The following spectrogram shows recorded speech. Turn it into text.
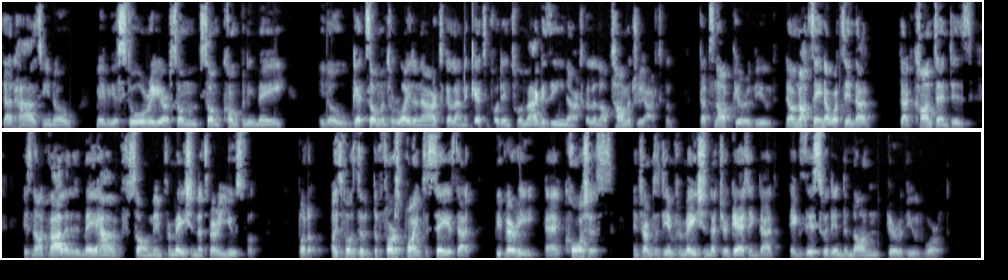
that has, you know, maybe a story or some some company may you know, get someone to write an article and it gets put into a magazine article, an optometry article. That's not peer reviewed. Now, I'm not saying that what's in that, that content is, is not valid. It may have some information that's very useful. But I suppose the, the first point to say is that be very uh, cautious in terms of the information that you're getting that exists within the non peer reviewed world.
